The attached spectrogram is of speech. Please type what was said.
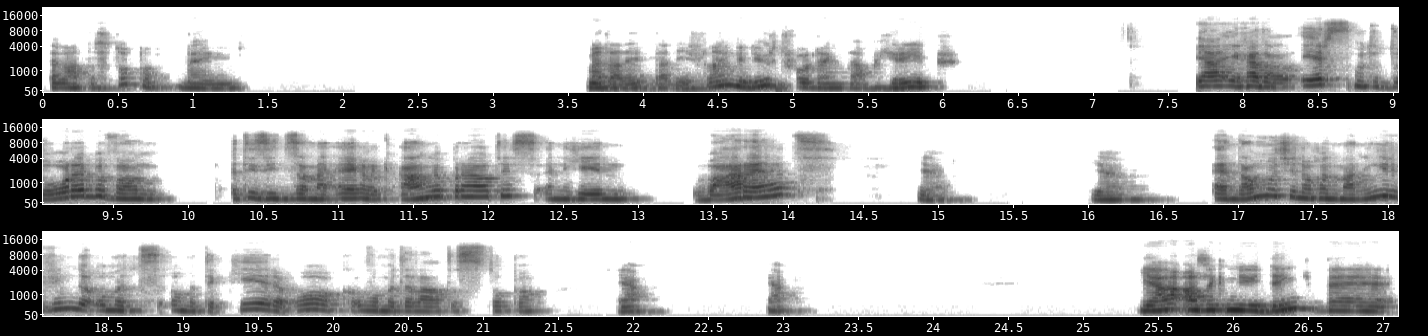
te laten stoppen bij u. Maar dat, dat heeft lang geduurd voordat ik dat begreep. Ja, je gaat al eerst moeten doorhebben van het is iets dat mij eigenlijk aangepraat is en geen waarheid. Ja. Ja. En dan moet je nog een manier vinden om het, om het te keren ook, of om het te laten stoppen. Ja. Ja. Ja, als ik nu denk bij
